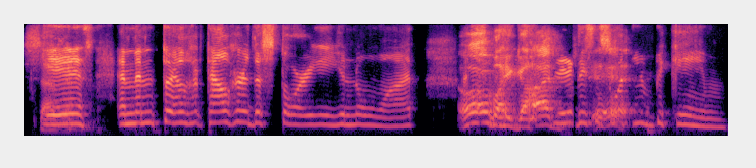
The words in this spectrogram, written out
yes and then tell her tell her the story you know what Oh my God. this is what you became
